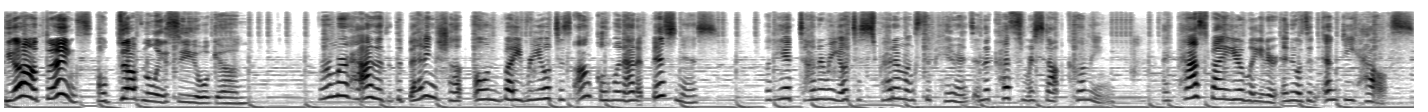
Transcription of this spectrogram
Yeah, thanks. I'll definitely see you again. Rumor had it that the bedding shop owned by Ryota's uncle went out of business. But he had done to Ryota spread amongst the parents and the customers stopped coming. I passed by a year later and it was an empty house.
